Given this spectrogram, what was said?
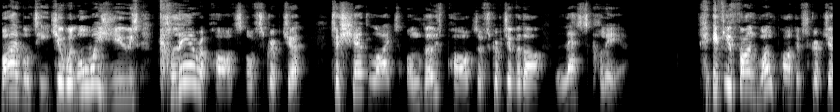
Bible teacher will always use clearer parts of Scripture to shed light on those parts of Scripture that are less clear. If you find one part of Scripture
